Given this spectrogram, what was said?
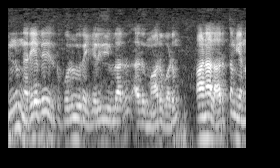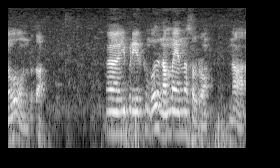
இன்னும் நிறைய பேர் இதுக்கு பொருள் உரை எழுதியுள்ளார்கள். அது மாறுபடும். ஆனால் அர்த்தம் என்னவோ ஒன்றுதான். இப்படி இருக்கும்போது நம்ம என்ன சொல்கிறோம் நான்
